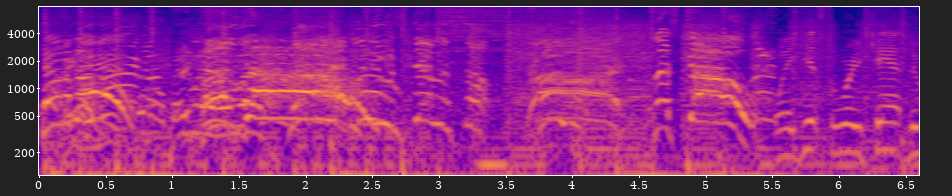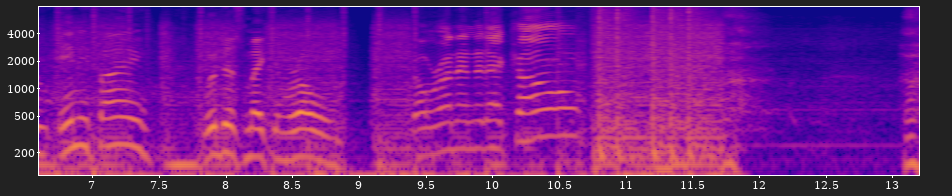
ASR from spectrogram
Count them out! Let's go! You stealing something! Let's go! When he gets to where he can't do anything, we'll just make him roll. Don't run into that cone.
